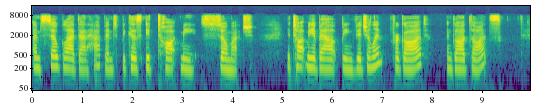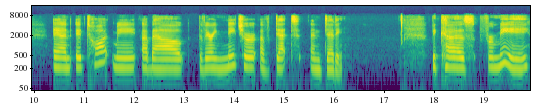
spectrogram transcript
I'm so glad that happened because it taught me so much. It taught me about being vigilant for God and God thoughts. And it taught me about the very nature of debt and debting. Because for me,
